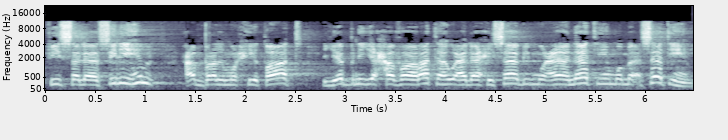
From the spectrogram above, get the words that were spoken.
في سلاسلهم عبر المحيطات ليبني حضارته على حساب معاناتهم ومأساتهم.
